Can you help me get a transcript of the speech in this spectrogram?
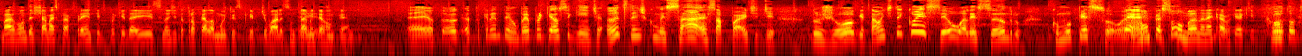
mas vamos deixar mais pra frente, porque daí senão a gente atropela muito o script e o Alisson tá me Isso. interrompendo. É, eu tô, eu tô querendo interromper porque é o seguinte, antes da gente começar essa parte de, do jogo e tal, a gente tem que conhecer o Alessandro como pessoa, É, né? como pessoa humana, né, cara? Porque aqui Com- todos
